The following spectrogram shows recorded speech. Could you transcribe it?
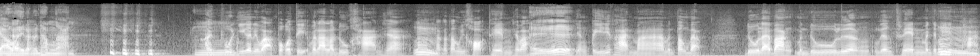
ยาวไปเดี๋ยวไม่ทำงานเอาพูดอย่างนี้กันดีกว่าปกติเวลาเราดูคานใช่ไหมอืมเราก็ต้องวิเคราะห์เทรนด์ใช่ป่ะเอออย่างปีที่ผ่านมามันต้องแบบ ดูอะไรบ้าง มันดูเรื่องเรื่องเทรนด์มันจะมีอืมผ่าน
